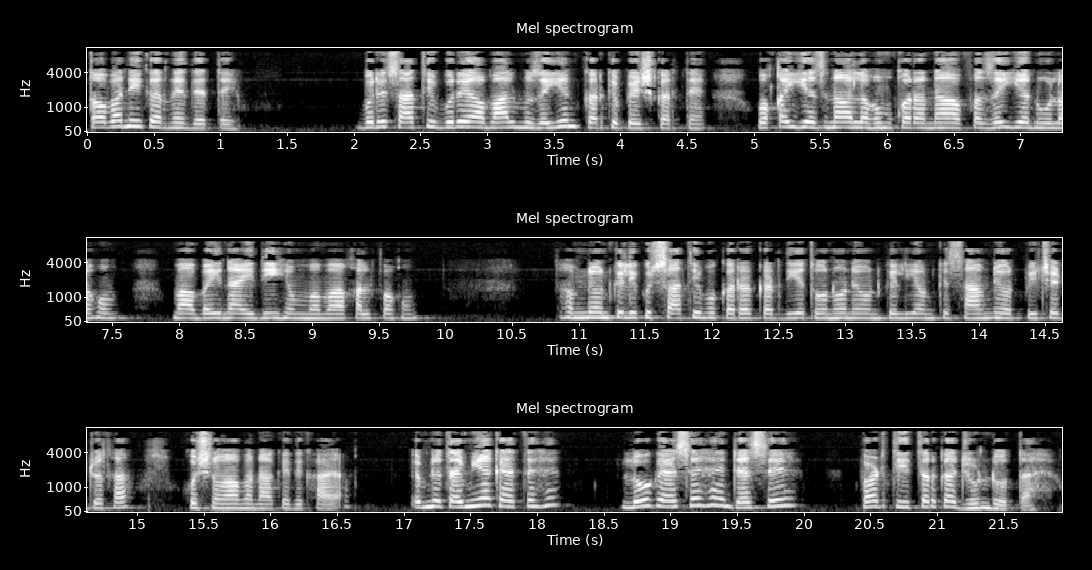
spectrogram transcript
توبہ نہیں کرنے دیتے۔ برے ساتھی برے اعمال مزین کر کے پیش کرتے ہیں۔ وہ یزنا لہم قرنا فضین الحم ماں بینا عیدی ہم مما خلف ہوں ہم نے ان کے لیے کچھ ساتھی مقرر کر دیے تو انہوں نے ان کے لیے ان کے سامنے اور پیچھے جو تھا خوشنما بنا کے دکھایا۔ ابن تیمیہ کہتے ہیں، لوگ ایسے ہیں جیسے بڑ تیتر کا جھنڈ ہوتا ہے۔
